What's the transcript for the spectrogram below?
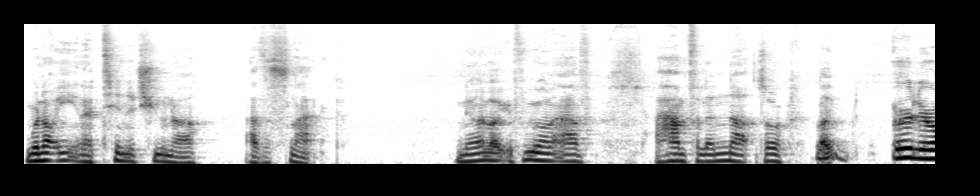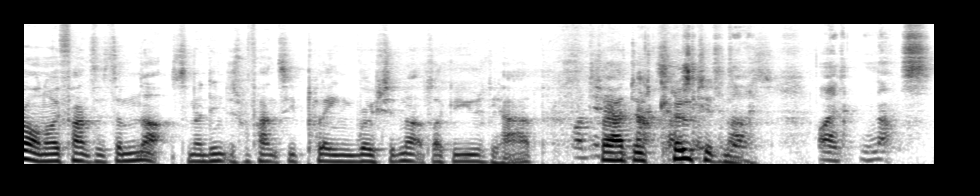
We're not eating a tin of tuna as a snack. You know, like if we want to have a handful of nuts, or like earlier on, I fancied some nuts, and I didn't just fancy plain roasted nuts like I usually had. Well, did so I had those coated nuts. I had nuts,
